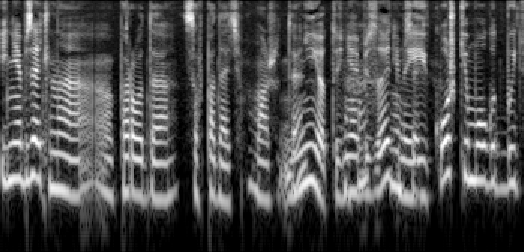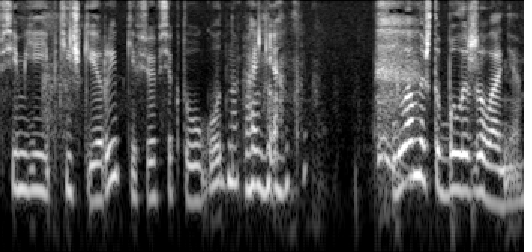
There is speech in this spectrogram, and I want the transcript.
И не обязательно э, порода совпадать может, да? Нет, и не, ага, обязательно. не обязательно. И кошки могут быть в семье, и птички, и рыбки, все, все кто угодно. Понятно. Главное, чтобы было желание.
